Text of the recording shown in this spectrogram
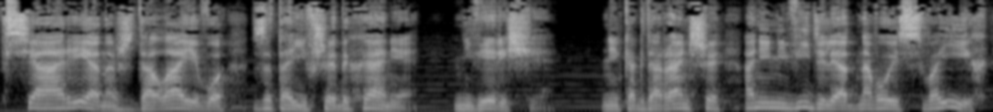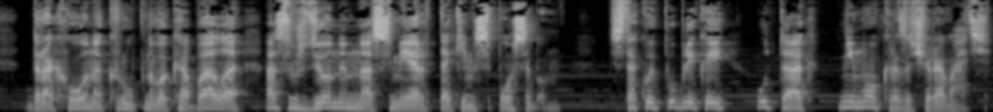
вся арена ждала его, затаившее дыхание, неверящее. Никогда раньше они не видели одного из своих, дракона крупного кабала, осужденным на смерть таким способом. С такой публикой Утак не мог разочаровать.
